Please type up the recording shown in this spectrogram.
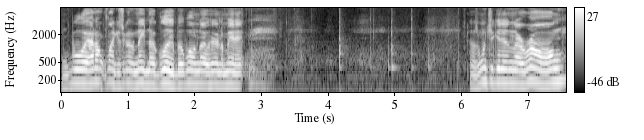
And boy, I don't think it's gonna need no glue, but we'll know here in a minute. Because once you get in there wrong,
